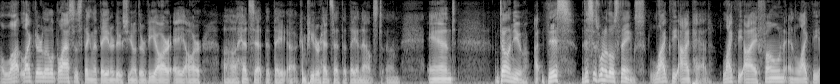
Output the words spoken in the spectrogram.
a lot like their little glasses thing that they introduced, you know, their VR, AR uh, headset that they, uh, computer headset that they announced. Um, and I'm telling you, I, this this is one of those things like the iPad, like the iPhone, and like the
